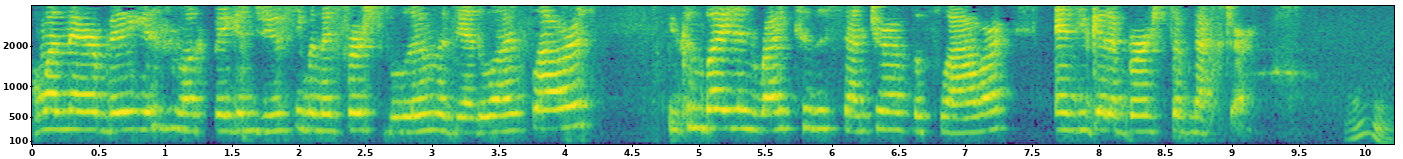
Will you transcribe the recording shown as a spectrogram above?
when they're big and look big and juicy, when they first bloom, the dandelion flowers, you can bite in right to the center of the flower and you get a burst of nectar. Ooh.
